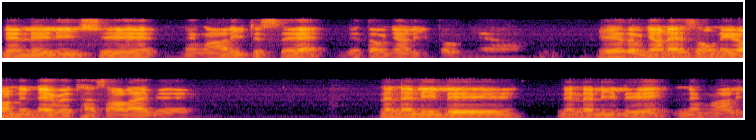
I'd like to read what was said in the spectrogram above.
နှစ်လေးလီရှစ်နှစ်ငါးလီ30နှစ်သုံးညာလီ3ညာရေသုံးညာနဲ့စုံနေတော့နှစ်နဲ့ပဲထပ်စားလိုက်မယ်နှစ်နဲ့လီလေးနှစ်နဲ့လီလေးနှစ်ငါးလီ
